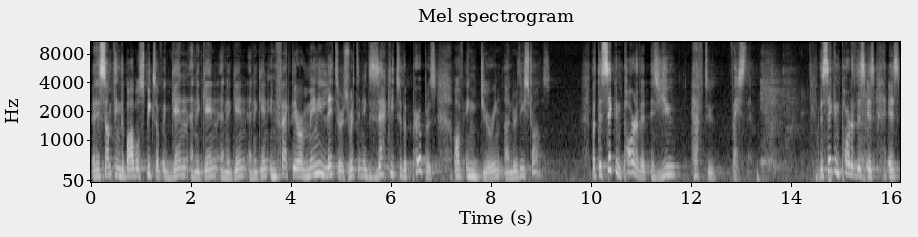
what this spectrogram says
It is something the Bible speaks of again and again and again and again. In fact, there are many letters written exactly to the purpose of enduring under these trials. But the second part of it is you have to face them. The second part of this is, is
